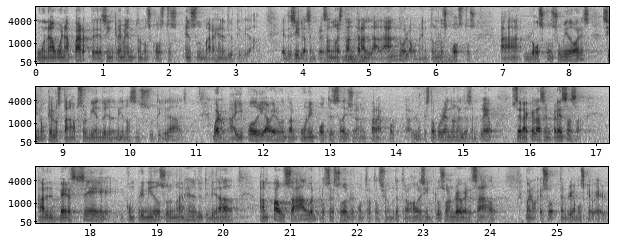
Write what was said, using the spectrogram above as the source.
una buena parte de ese incremento en los costos en sus márgenes de utilidad. Es decir, las empresas no están trasladando el aumento en los costos a los consumidores, sino que lo están absorbiendo ellas mismas en sus utilidades. Bueno, ahí podría haber una, hipótesis adicional para lo que está ocurriendo en el desempleo. ¿Será que las empresas, al verse comprimidos sus márgenes de utilidad, han pausado el proceso de recontratación de trabajadores, incluso han reversado bueno, eso tendríamos que verlo.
